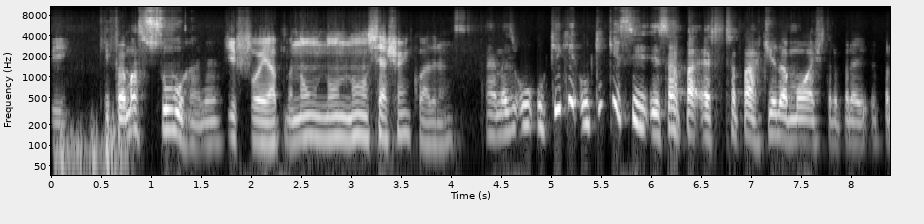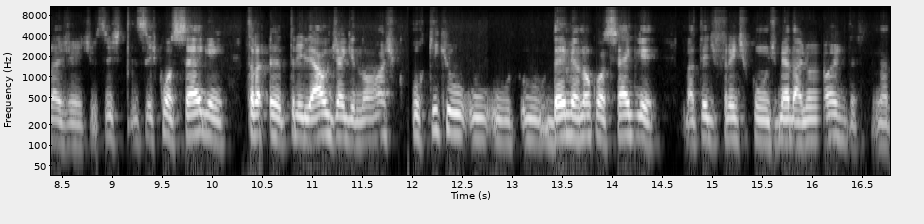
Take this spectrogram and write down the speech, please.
vi. Que foi uma surra, né? Que foi, não, não, não se achou em quadra. Né? É, mas o, o, que, que, o que, que esse, essa, essa partida mostra para a gente? Vocês, vocês conseguem eh, trilhar um diagnóstico? Por que, que o, o, o Denver não consegue bater de frente com os medalhões na,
